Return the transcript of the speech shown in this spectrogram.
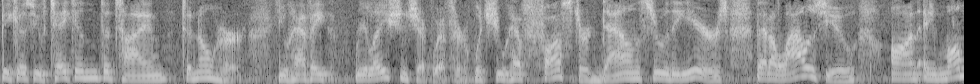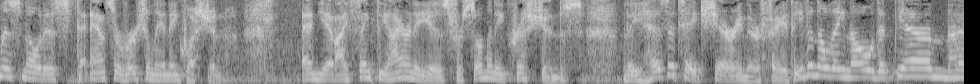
Because you've taken the time to know her. You have a relationship with her, which you have fostered down through the years that allows you, on a moment's notice, to answer virtually any question. And yet, I think the irony is for so many Christians, they hesitate sharing their faith, even though they know that, yeah, I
